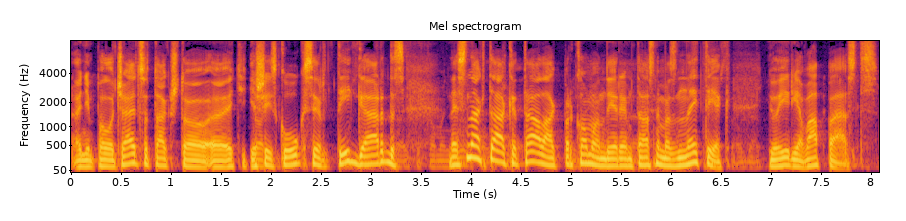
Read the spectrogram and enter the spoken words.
Они получается так, что э, эти, ja šīs kūkas ir tik gardas, nesanāk tā, ka tālāk par komandieriem tās nemaz netiek, jo ir jau apēstas.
